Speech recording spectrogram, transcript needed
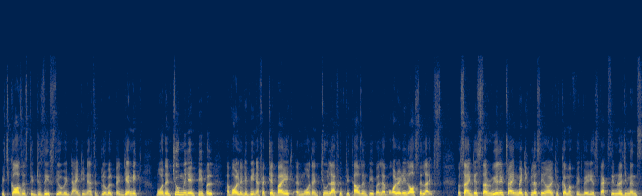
which causes the disease COVID-19 as a global pandemic. More than 2 million people have already been affected by it and more than 2,50,000 people have already lost their lives. The scientists are really trying meticulously in order to come up with various vaccine regimens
